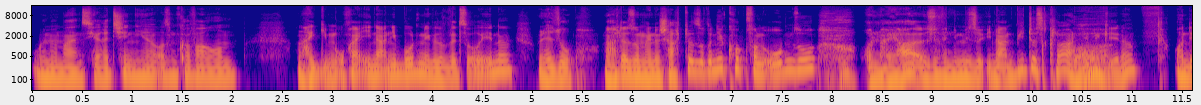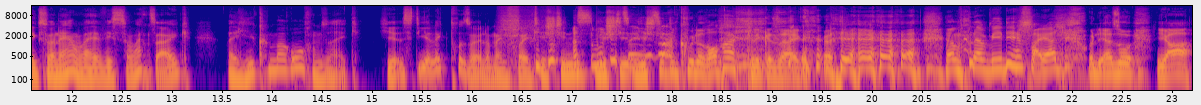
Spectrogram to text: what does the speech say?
hol mir mal ein Zigarettchen hier aus dem Kofferraum. Und dann habe ich ihm auch eine angeboten. Ich so, willst du auch eine? Und er so, dann hat er so meine Schachtel so reingeguckt von oben so. Und naja, also wenn du mir so eine anbietest, klar, oh. nehme ich eine. Und ich so, naja, weil, weißt du was, sag ich, weil hier können wir rauchen, sag ich. Hier ist die Elektrosäule, mein Freund. Hier, stehen die, hier, steht, hier steht die coole Raucherklicke, sag ich. haben wir der BD feiert und er so, ja,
